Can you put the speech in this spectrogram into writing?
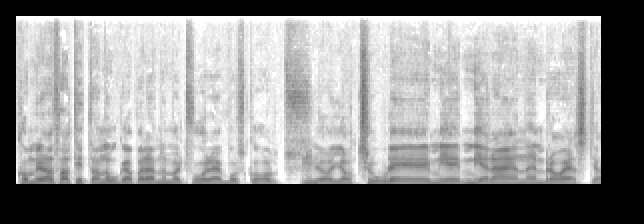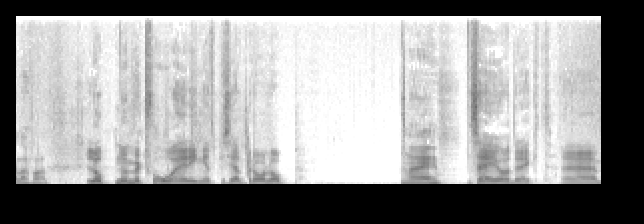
kommer i alla fall titta noga på den nummer två där, Bosco Holtz. Mm. Jag, jag tror det är mer, mera än en bra häst i alla fall. Lopp nummer två är inget speciellt bra lopp. Nej, Det säger jag direkt. Eh,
